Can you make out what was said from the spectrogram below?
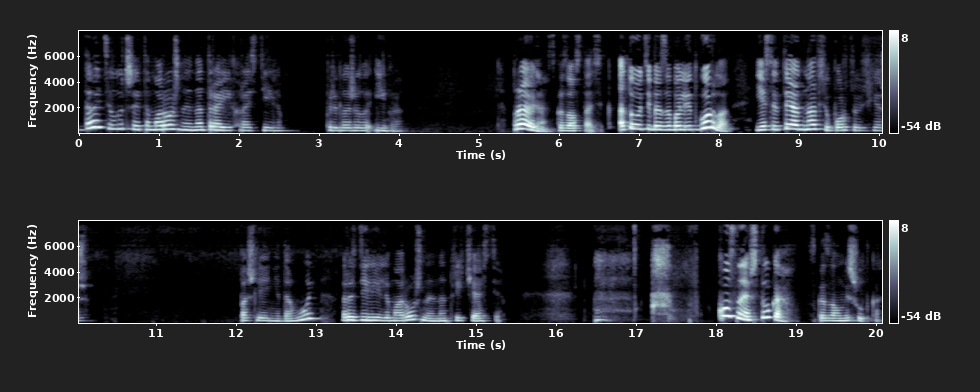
«Давайте лучше это мороженое на троих разделим», предложила Игра. «Правильно», — сказал Стасик. «А то у тебя заболит горло, если ты одна всю порцию съешь». Пошли они домой, разделили мороженое на три части. «Вкусная штука!» – сказал Мишутка.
